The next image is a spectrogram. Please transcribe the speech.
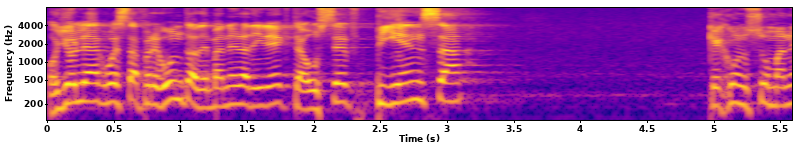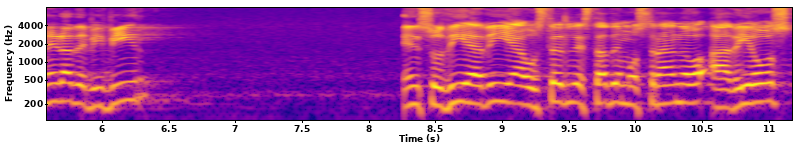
O yo le hago esta pregunta de manera directa, ¿usted piensa que con su manera de vivir en su día a día usted le está demostrando a Dios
